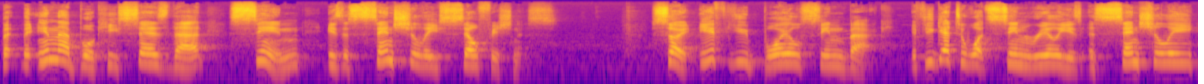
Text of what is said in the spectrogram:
but, but in that book, he says that sin is essentially selfishness. So, if you boil sin back, if you get to what sin really is, essentially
